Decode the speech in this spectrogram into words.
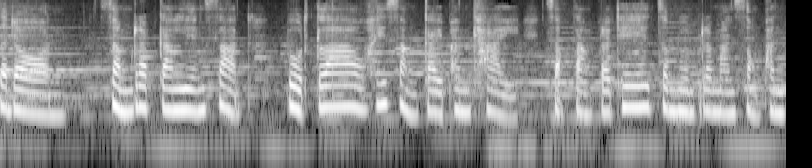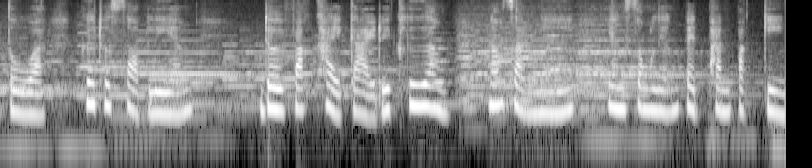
ษฎรสำหรับการเลี้ยงสัตว์ โปรดกล้าวให้สั่งไก่พันไข่ จากต่างประเทศจำนวนประมาณ 2,000 ตัว เพื่อทดสอบเลี้ยง โดยฟักไข่ไก่ด้วยเครื่อง นอกจากนี้ยังทรงเลี้ยงเป็ดพันปักกิ่ง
